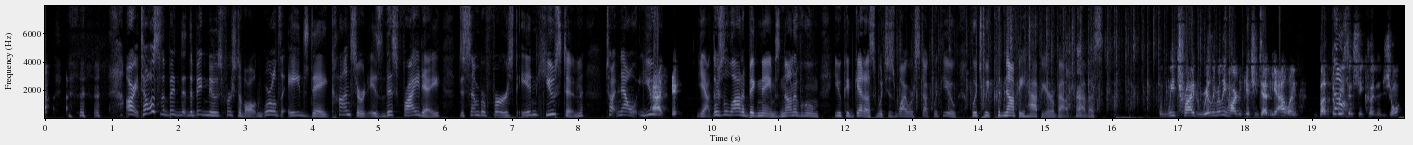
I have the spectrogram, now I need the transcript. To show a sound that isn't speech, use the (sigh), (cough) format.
(laughs) all right. Tell us the big the big news first of all. World's AIDS Day concert is this Friday, December first, in Houston. Now you. At- it- yeah, there's a lot of big names, none of whom you could get us, which is why we're stuck with you, which we could not be happier about, Travis. we tried really really hard to get you Debbie Allen, but the No. reason she couldn't join.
